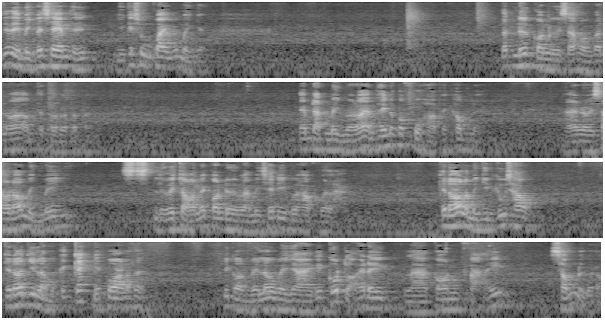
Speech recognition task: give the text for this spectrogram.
thế thì mình phải xem thử những cái xung quanh của mình đất nước con người xã hội văn hóa ẩm thực bla bla bla. em đặt mình vào đó em thấy nó có phù hợp hay không này à, rồi sau đó mình mới lựa chọn cái con đường là mình sẽ đi vừa học vừa làm. Cái đó là mình nghiên cứu sau. Cái đó chỉ là một cái cách để qua nó thôi. Chứ còn về lâu về dài cái cốt lõi ở đây là con phải sống được ở đó.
